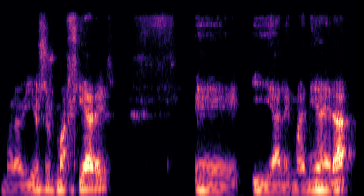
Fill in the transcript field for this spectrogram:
maravillosos magiares. eh, y Alemania era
